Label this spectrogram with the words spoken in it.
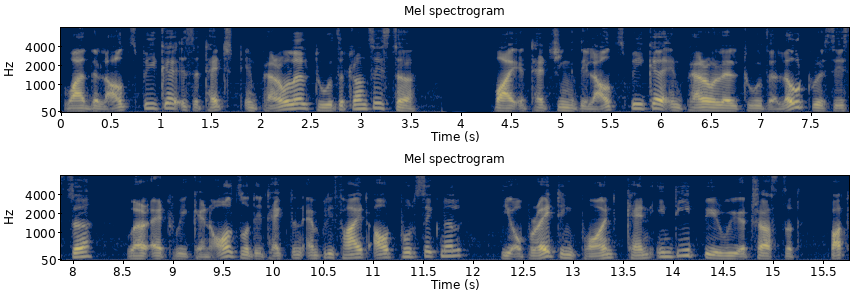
while the loudspeaker is attached in parallel to the transistor. By attaching the loudspeaker in parallel to the load resistor, whereat we can also detect an amplified output signal, the operating point can indeed be readjusted, but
